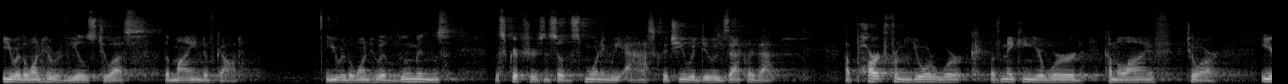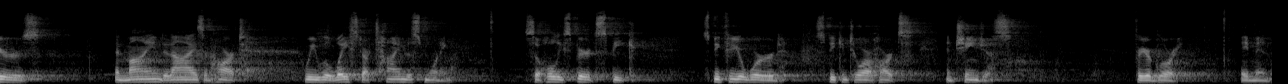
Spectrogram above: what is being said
you are the one who reveals to us the mind of God. You are the one who illumines the scriptures. And so this morning we ask that you would do exactly that. Apart from your work of making your word come alive to our ears and mind and eyes and heart, we will waste our time this morning. So, Holy Spirit, speak. Speak through your word, speak into our hearts, and change us for your glory. Amen.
